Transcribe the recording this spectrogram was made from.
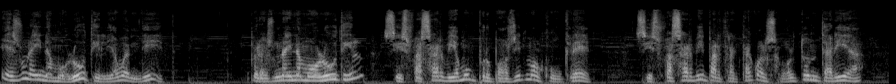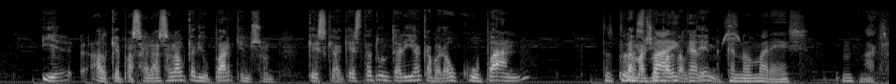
és una eina molt útil, ja ho hem dit, però és una eina molt útil si es fa servir amb un propòsit molt concret, si es fa servir per tractar qualsevol tonteria, i el que passarà serà el que diu Parkinson, que és que aquesta tonteria acabarà ocupant Tot la major part del que, temps. que no mereix. Mhm. Exacte.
